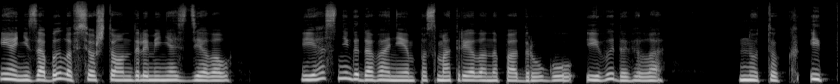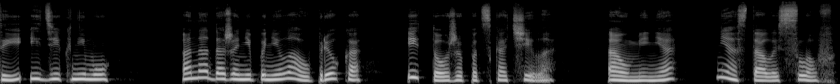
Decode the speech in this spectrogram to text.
Я не забыла все, что он для меня сделал. Я с негодованием посмотрела на подругу и выдавила. «Ну так и ты иди к нему». Она даже не поняла упрека и тоже подскочила. А у меня не осталось слов.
